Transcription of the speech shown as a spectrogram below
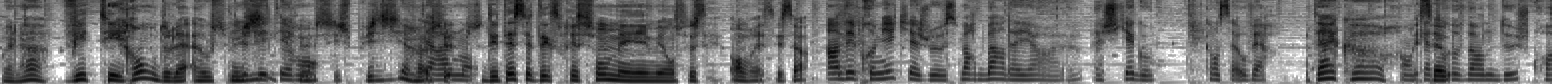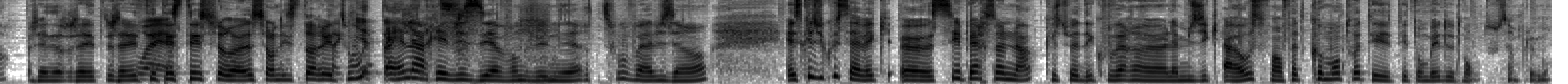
Voilà, vétéran de la house music, vétéran. euh, si je puis dire. Je, je déteste cette expression, mais, mais on se sait. En vrai, c'est ça. Un des premiers qui a joué au Smart Bar, d'ailleurs, euh, à Chicago, quand ça a ouvert. D'accord. En Ça- 82, je crois. J'allais te tester sur, euh, sur l'histoire et tout. Elle a révisé avant de venir. tout va bien. Est-ce que du coup, c'est avec euh, ces personnes-là que tu as découvert euh, la musique house? Enfin, En fait, comment toi, t'es tombé dedans, tout simplement?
